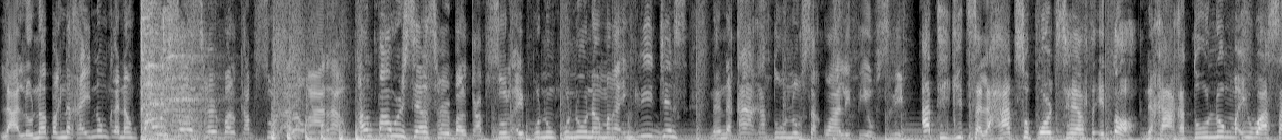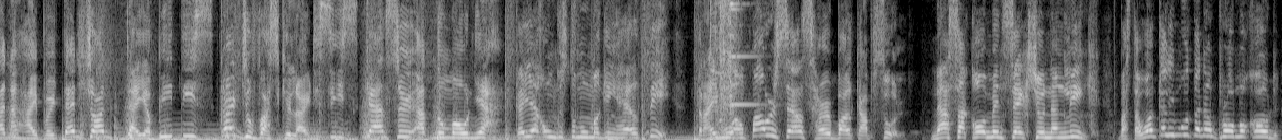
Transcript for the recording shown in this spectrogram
lalo na pag nakainom ka ng Power Cells Herbal Capsule araw-araw. Ang Power Cells Herbal Capsule ay punong-puno ng mga ingredients na nakakatulong sa quality of sleep. At higit sa lahat, supports health ito. Nakakatulong maiwasan ang hypertension, diabetes, cardiovascular disease, cancer at pneumonia. Kaya kung gusto mong maging healthy, try mo ang Power Cells Herbal Capsule. Nasa comment section ng link. Basta huwag kalimutan ang promo code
